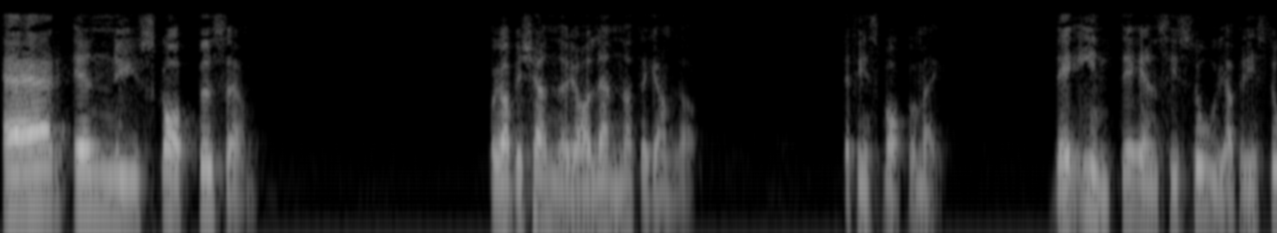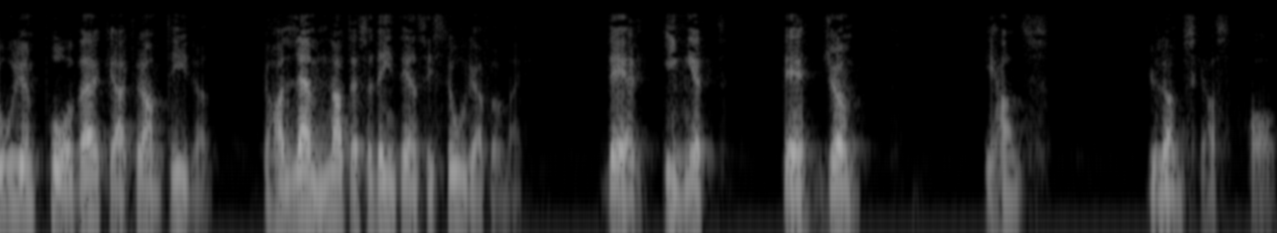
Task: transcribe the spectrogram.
är en ny skapelse. Och jag bekänner jag har lämnat det gamla. Det finns bakom mig. Det är inte ens historia för historien påverkar framtiden. Jag har lämnat det så det är inte ens historia för mig. Det är inget. Det är gömt i hans glömskas hav.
